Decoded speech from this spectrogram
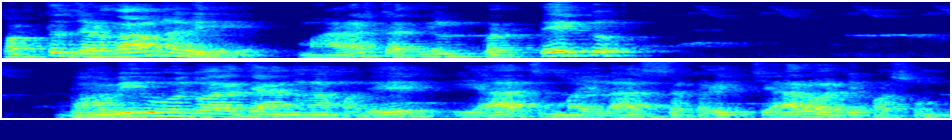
फक्त जळगाव नव्हे महाराष्ट्रातील प्रत्येक भावी उमेदवाराच्या अंगणामध्ये याच महिला सकाळी चार वाजेपासून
